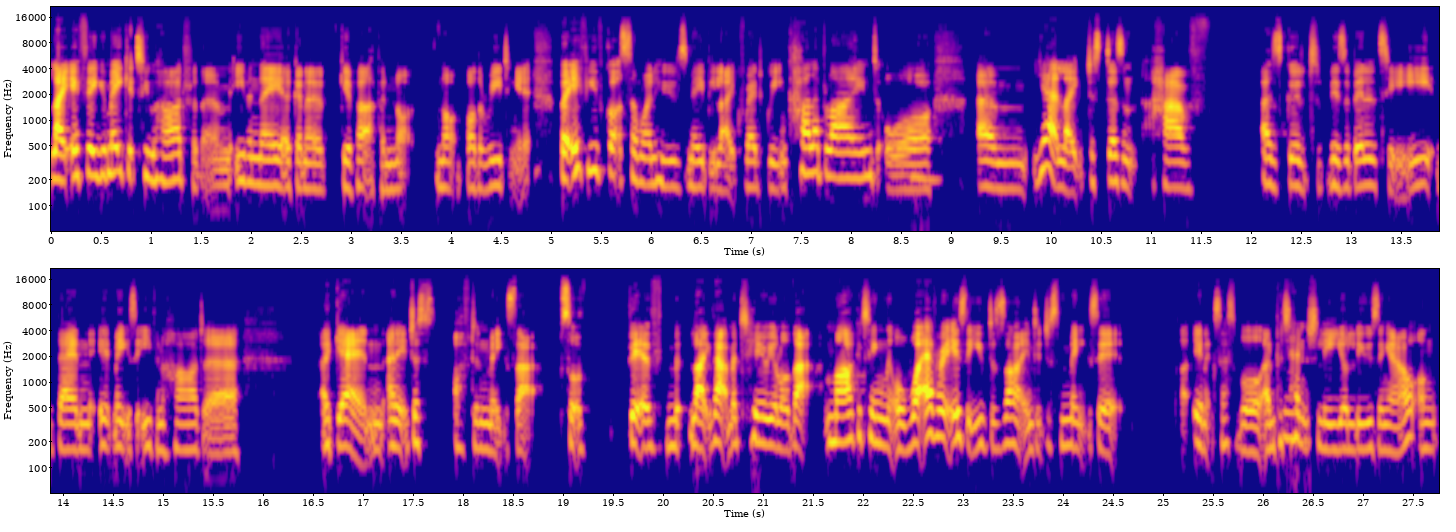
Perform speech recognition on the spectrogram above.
like if you make it too hard for them even they are going to give up and not not bother reading it. But if you've got someone who's maybe like red green colorblind or mm. um yeah like just doesn't have as good visibility then it makes it even harder again. And it just often makes that sort of bit of like that material or that marketing or whatever it is that you've designed it just makes it inaccessible and potentially you're losing out on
